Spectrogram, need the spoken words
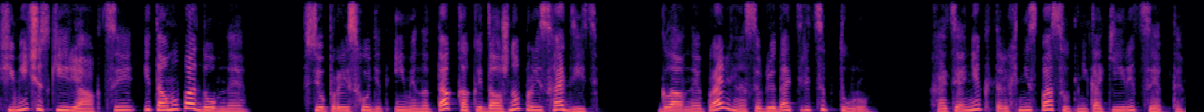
химические реакции и тому подобное. Все происходит именно так, как и должно происходить. Главное правильно соблюдать рецептуру. Хотя некоторых не спасут никакие рецепты.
